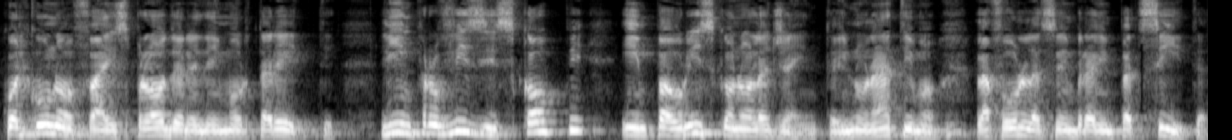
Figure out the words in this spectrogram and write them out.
Qualcuno fa esplodere dei mortaretti, gli improvvisi scoppi impauriscono la gente. In un attimo la folla sembra impazzita.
